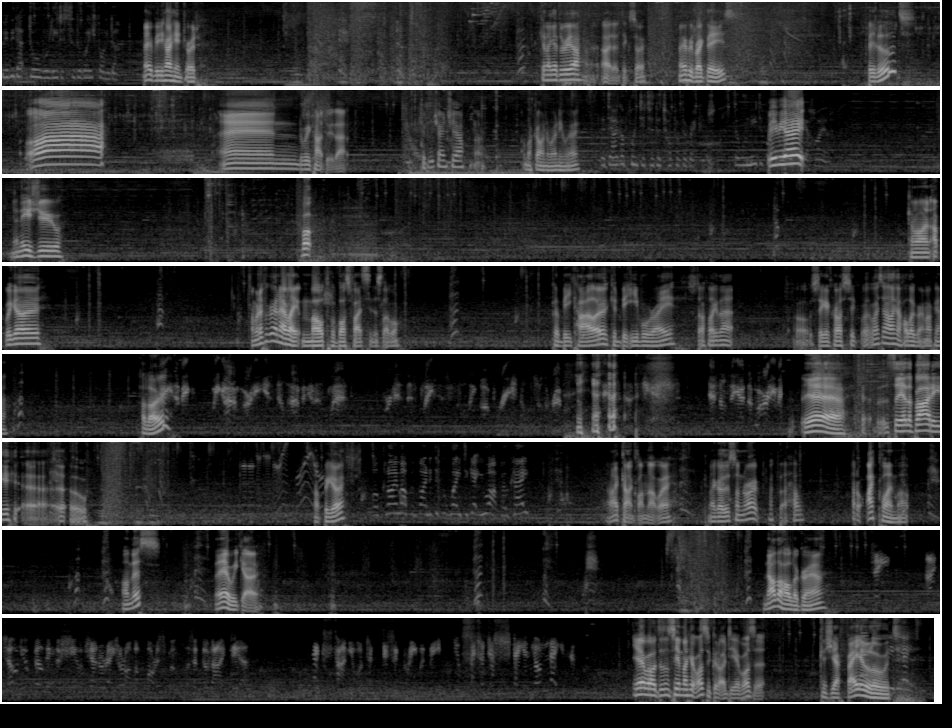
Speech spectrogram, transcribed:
Maybe that door will lead us to the Wayfinder. Maybe. Hi, Android. Can I get through here? I don't think so. Maybe if we break these. Build. Ah! And we can't do that. Could we change here? No. I'm not going to anyway. The dagger pointed to the top of the wreckage. So we'll need to BB-8! a way to get higher. I need you. Come on, up we go. I wonder if we're going to have like multiple boss fights in this level. Could be Kylo, could be Evil Rey, stuff like that. Oh, stick across, stick. why is there like a hologram up here? Hello? yeah. See you at the party. Uh oh. Up we go. I'll climb up and find a different way to get you up, okay? I can't climb that way. Can I go this on rope? What the hell? How do I climb up? On this? There we go. Another hologram. See? I told you building the shield generator on the forest moon was a good idea. Next time you want to disagree with me, you better just stay in your lane. Yeah, well, it doesn't seem like it was a good idea, was it? Because you failed.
